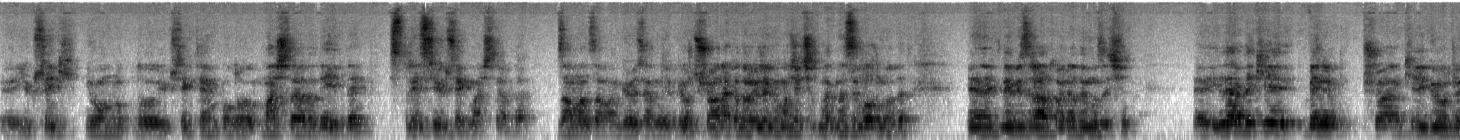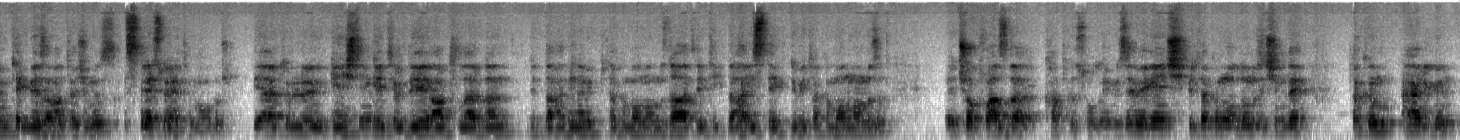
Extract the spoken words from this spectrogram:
e, yüksek yoğunluklu, yüksek tempolu maçlarda değil de stresli yüksek maçlarda zaman zaman gözlemleyebiliyoruz. Şu ana kadar öyle bir maça çıkmak nasip olmadı. Genellikle biz rahat oynadığımız için. E, ilerideki benim şu anki gördüğüm tek dezavantajımız stres yönetimi olur. Diğer türlü gençliğin getirdiği artılardan daha dinamik bir takım olmamız, daha atletik, daha istekli bir takım olmamızın e, çok fazla katkısı oluyor bize ve genç bir takım olduğumuz için de takım her gün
